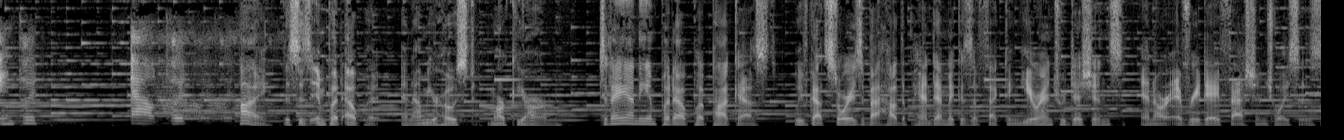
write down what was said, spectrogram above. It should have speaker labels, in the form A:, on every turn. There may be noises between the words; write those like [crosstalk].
A: Input, output.
B: Hi, this is Input Output, and I'm your host, Mark Yarm. Today on the Input Output podcast, we've got stories about how the pandemic is affecting year end traditions and our everyday fashion choices.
